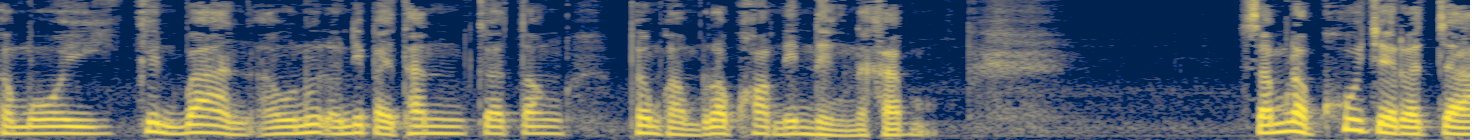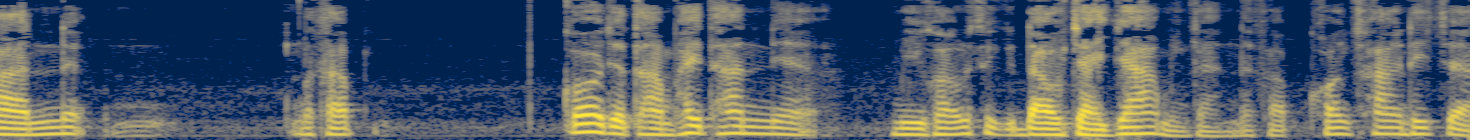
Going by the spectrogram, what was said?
ขโมยขึ้นบ้านเอานู่นเอานี่ไปท่านก็ต้องเพิ่มความรอบคอบนิดหนึ่งนะครับสำหรับคู่เจรจาเนี่ยนะครับ ก็จะทำให้ท่านเนี่ยมีความรู้สึกเดาใจยากเหมือนกันนะครับ ค่อนข้างที่จะ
